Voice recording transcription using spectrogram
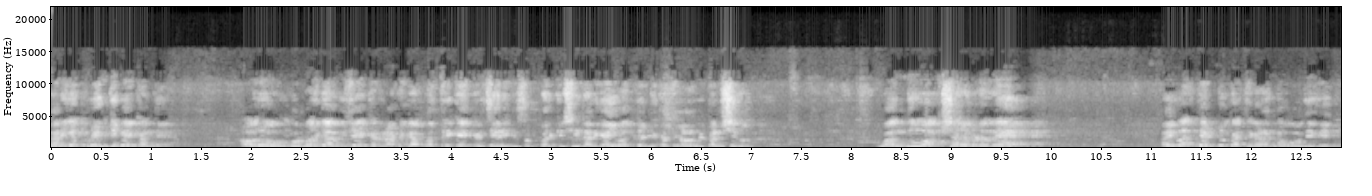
ನನಗೆ ಪ್ರಿಂಟ್ ಬೇಕಂದೆ ಅವರು ಗುಲ್ಬರ್ಗ, ವಿಜಯ ಕರ್ನಾಟಕ ಪತ್ರಿಕೆ ಕಚೇರಿಗೆ ಸಂಪರ್ಕಿಸಿ ನನಗೆ ಐವತ್ತೆಂಟು ಕಥೆಗಳನ್ನು ಕಳಿಸಿದರು. ಒಂದು ಅಕ್ಷರ ಬಿಡದೆ ಐವತ್ತೆಂಟು ಕಥೆಗಳನ್ನು ಓದಿದ್ದೀನಿ.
